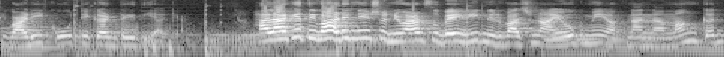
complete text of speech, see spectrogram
तिवाड़ी को टिकट दे दिया गया। हालाँकि तिवाड़ी ने शनिवार सुबह ही निर्वाचन आयोग में अपना नामांकन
